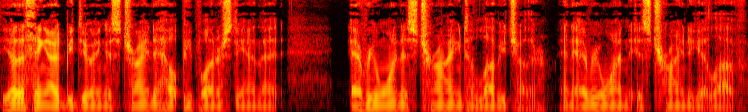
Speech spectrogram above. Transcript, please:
The other thing I'd be doing is trying to help people understand that everyone is trying to love each other and everyone is trying to get love.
